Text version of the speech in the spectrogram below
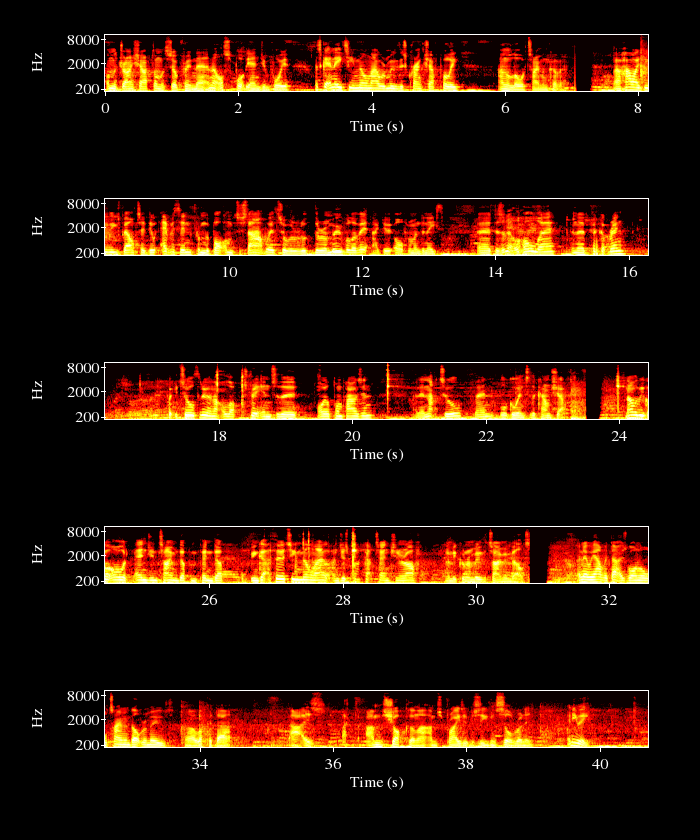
on the drive shaft on the subframe there and it'll support the engine for you. Let's get an 18 mil now, remove this crankshaft pulley and the lower timing cover. Now how I do these belts, I do everything from the bottom to start with, so the removal of it, I do it all from underneath. Uh, there's a little hole there in the pickup ring. Put your tool through and that'll lock straight into the oil pump housing. And then that tool then will go into the camshaft. Now that we've got all the engine timed up and pinned up, we can get a 13 mil out and just back that tensioner off and we can remove the timing belts. And there we have it, that is one all timing belt removed. Oh, look at that. That is I'm shocked on that. I'm surprised it was even still running. Anyway,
